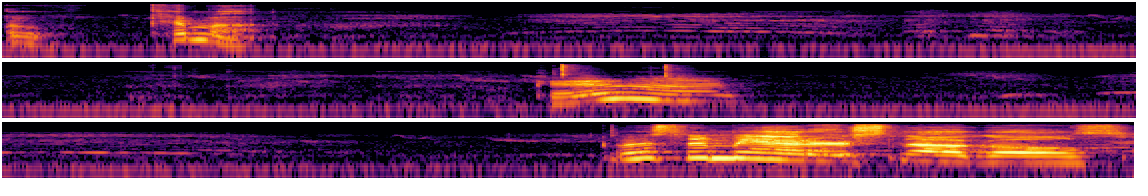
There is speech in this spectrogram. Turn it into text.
Oh, come on. Come on. What's the matter, Snuggles?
